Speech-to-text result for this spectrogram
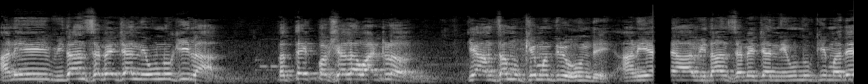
आणि विधानसभेच्या निवडणुकीला प्रत्येक पक्षाला वाटलं की आमचा मुख्यमंत्री होऊन दे. आणि या विधानसभेच्या निवडणुकीमध्ये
